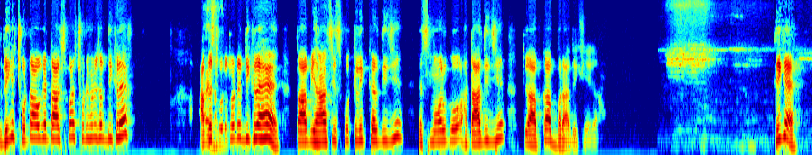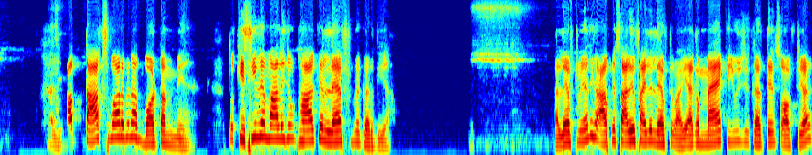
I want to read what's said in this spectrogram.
तो देखिए छोटा हो गया टास्क बार छोटे छोटे सब दिख रहे हैं? आपके। छोटे छोटे दिख रहे हैं तो आप यहाँ से इसको क्लिक कर दीजिए स्मॉल को हटा दीजिए तो आपका बड़ा दिखेगा। ठीक है? हाँ अब टास्क बार मेरा बॉटम में है। तो किसी ने मान लीजिए उठा के लेफ़्ट में कर दिया। लेफ़्ट में यानी आपके सारी फाइलें लेफ़्ट में आ गई। अगर मैक यूज़ करते हैं सॉफ्टवेयर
